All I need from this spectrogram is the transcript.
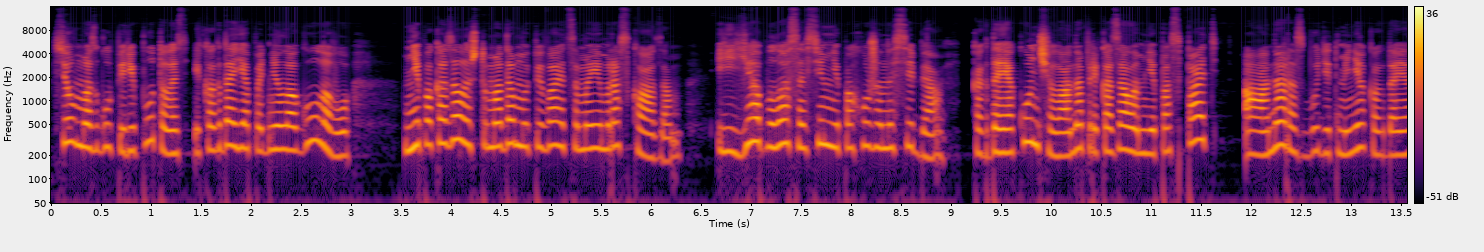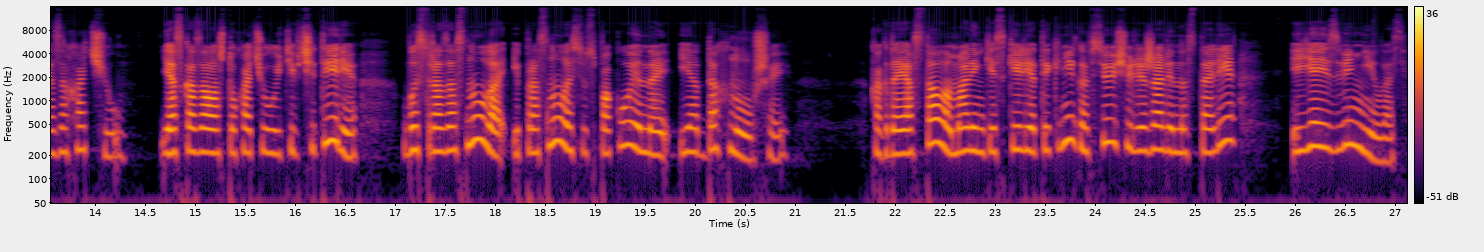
Все в мозгу перепуталось, и когда я подняла голову, мне показалось, что мадам упивается моим рассказом. И я была совсем не похожа на себя. Когда я кончила, она приказала мне поспать, а она разбудит меня, когда я захочу. Я сказала, что хочу уйти в четыре, быстро заснула и проснулась успокоенной и отдохнувшей. Когда я встала, маленький скелет и книга все еще лежали на столе, и я извинилась.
